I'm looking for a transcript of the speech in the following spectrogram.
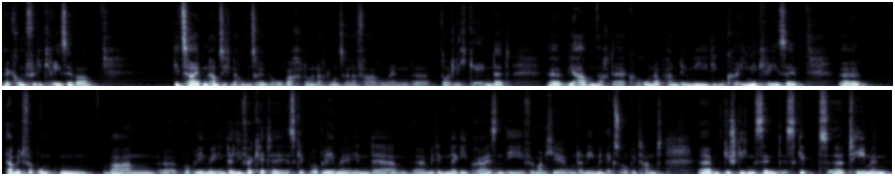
äh, Grund für die Krise war. Die Zeiten haben sich nach unseren Beobachtungen, nach unseren Erfahrungen deutlich geändert. Äh, wir haben nach der Corona-Pandemie die Ukraine-Krise. Äh, damit verbunden waren äh, Probleme in der Lieferkette. Es gibt Probleme in der, mit den Energiepreisen, die für manche Unternehmen exorbitant ähm, gestiegen sind. Es gibt Themen,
